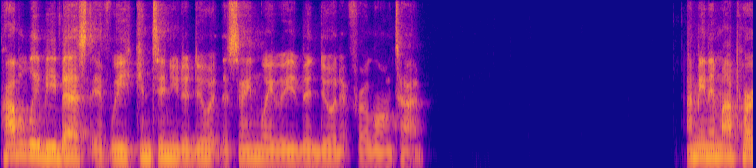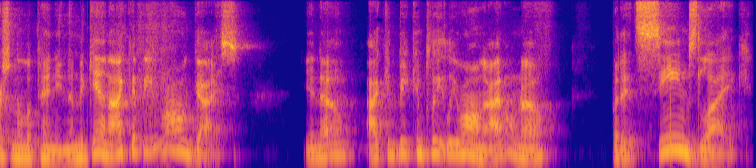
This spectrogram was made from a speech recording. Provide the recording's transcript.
Probably be best if we continue to do it the same way we've been doing it for a long time. I mean, in my personal opinion, and again, I could be wrong, guys. You know, I could be completely wrong. I don't know. But it seems like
